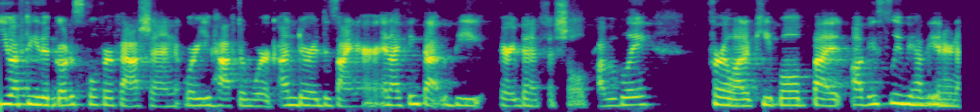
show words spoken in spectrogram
you have to either go to school for fashion or you have to work under a designer. And i think that would be very beneficial probably for a lot of people. But obviously we have the internet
